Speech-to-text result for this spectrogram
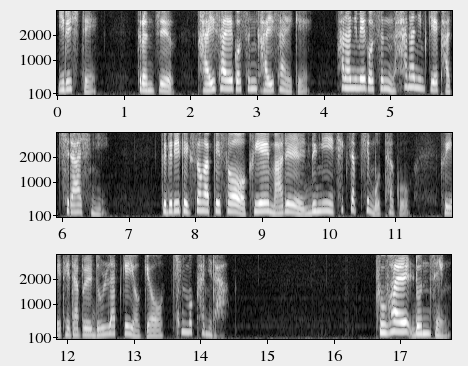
이르시되 그런즉 가이사의 것은 가이사에게 하나님의 것은 하나님께 바치라 하시니 그들이 백성 앞에서 그의 말을 능히 책잡지 못하고 그의 대답을 놀랍게 여겨 침묵하니라. 부활 논쟁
